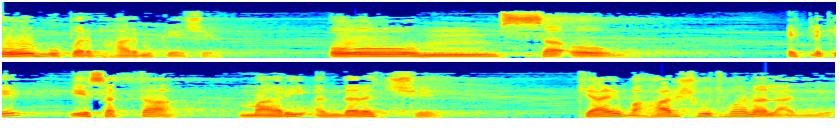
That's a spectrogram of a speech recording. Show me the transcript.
ओम ऊपर भार मुके छे ओम स ओम। एटले के ये सत्ता मारी अंदर ज छे क्याय बाहर शोधवा न लागिए।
